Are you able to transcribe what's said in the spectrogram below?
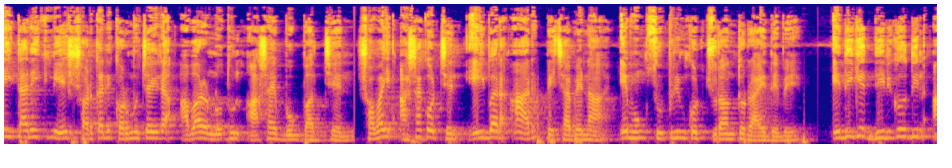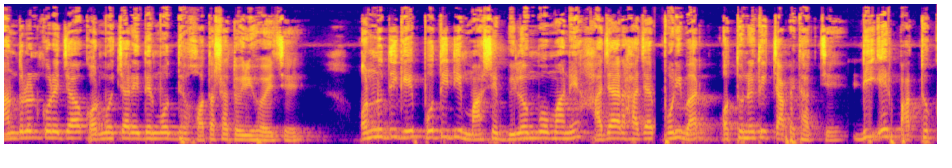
এই তারিখ নিয়ে সরকারি কর্মচারীরা আবার নতুন আশায় বুক বাঁধছেন। সবাই আশা করছেন এইবার আর পেছাবে না এবং সুপ্রিম কোর্ট চূড়ান্ত রায় দেবে। এদিকে দীর্ঘদিন আন্দোলন করে যাওয়া কর্মচারীদের মধ্যে হতাশা তৈরি হয়েছে। অন্যদিকে প্রতিটি মাসে বিলম্ব মানে হাজার হাজার পরিবার অর্থনৈতিক চাপে থাকছে। ডি এর পার্থক্য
